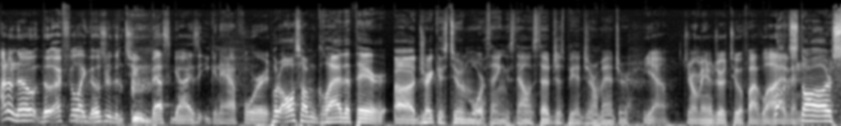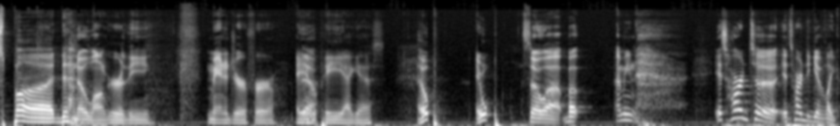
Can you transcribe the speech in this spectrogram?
I don't know. I feel like those are the two best guys that you can have for it. But also, I'm glad that they're uh, Drake is doing more things now instead of just being general manager. Yeah, general manager of 205 Live. and- Rockstar Spud. no longer the manager for AOP, I guess. Nope. Nope. So, uh, but I mean, it's hard to it's hard to give like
